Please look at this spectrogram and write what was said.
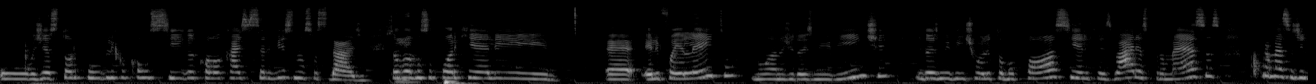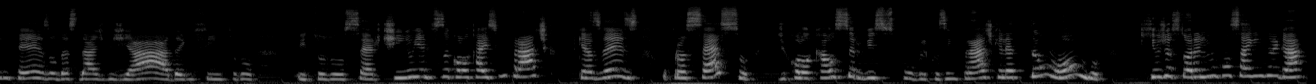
o gestor público consiga colocar esse serviço na sua cidade. Então, Sim. vamos supor que ele é, ele foi eleito no ano de 2020, em 2021 ele tomou posse, ele fez várias promessas, a promessa de limpeza ou da cidade vigiada, enfim, tudo e tudo certinho, e ele precisa colocar isso em prática, porque às vezes o processo de colocar os serviços públicos em prática ele é tão longo que o gestor ele não consegue entregar.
